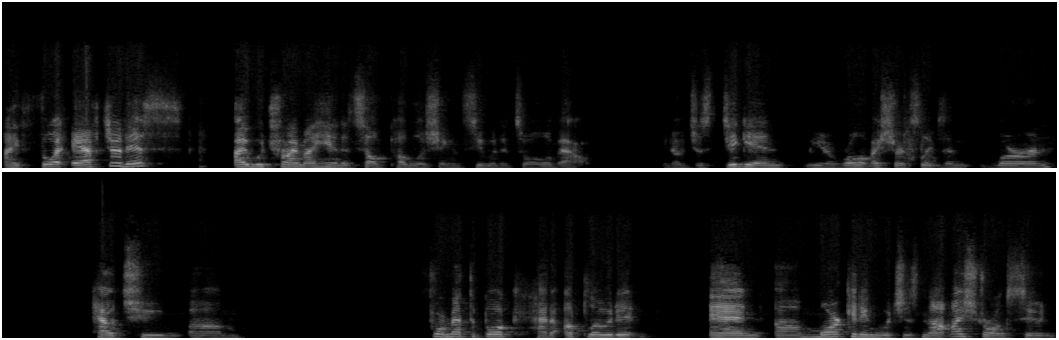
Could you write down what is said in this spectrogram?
I thought after this, I would try my hand at self publishing and see what it's all about. You know, just dig in, you know, roll up my shirt sleeves and learn how to um, format the book, how to upload it, and um, marketing, which is not my strong suit,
